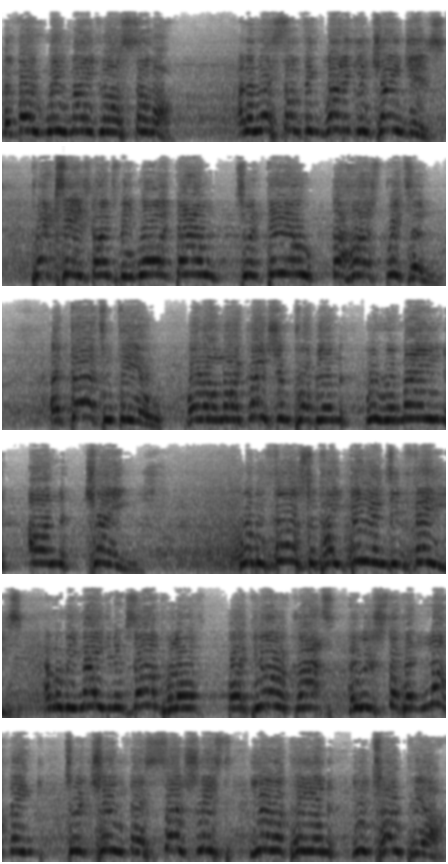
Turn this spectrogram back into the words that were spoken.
the vote we made last summer. And unless something radically changes, Brexit is going to be watered down to a that hurts Britain. A dirty deal where our migration problem will remain unchanged. We'll be forced to pay billions in fees and will be made an example of by bureaucrats who will stop at nothing to achieve their socialist European utopia.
